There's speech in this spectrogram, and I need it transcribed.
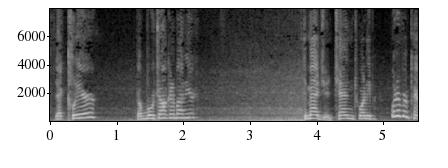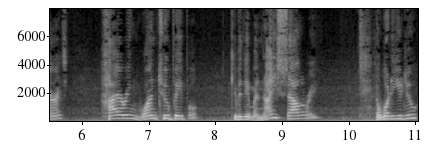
Is that clear? That what we're talking about here? Imagine 10, 20, whatever parents hiring one, two people, giving them a nice salary. And what do you do?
